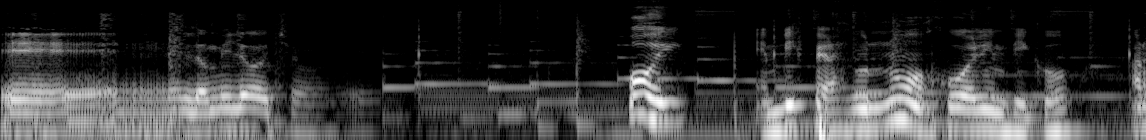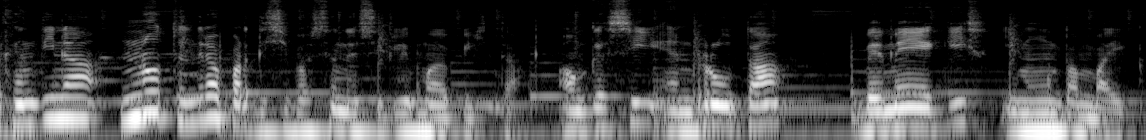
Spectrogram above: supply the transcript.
eh, en el 2008. Hoy, en vísperas de un nuevo Juego Olímpico, Argentina no tendrá participación de ciclismo de pista, aunque sí en ruta, BMX y mountain bike.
